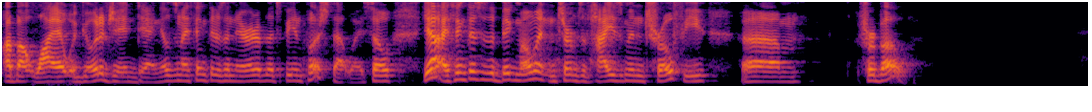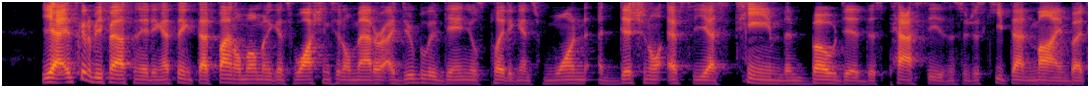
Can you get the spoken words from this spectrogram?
about why it would go to Jayden Daniels, and I think there's a narrative that's being pushed that way. So yeah, I think this is a big moment in terms of Heisman Trophy um, for Bo. Yeah, it's going to be fascinating. I think that final moment against Washington will matter. I do believe Daniels played against one additional FCS team than Bo did this past season, so just keep that in mind. But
